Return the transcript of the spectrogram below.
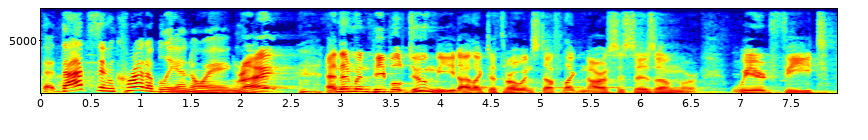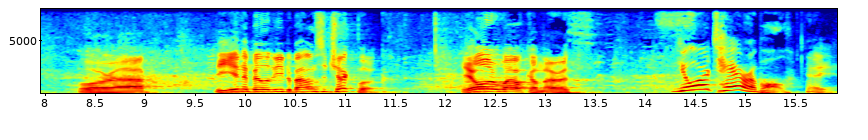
Th- that's incredibly annoying. Right? And then when people do meet, I like to throw in stuff like narcissism or weird feet or uh, the inability to balance a checkbook. You're welcome, Earth. You're terrible. Hey,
